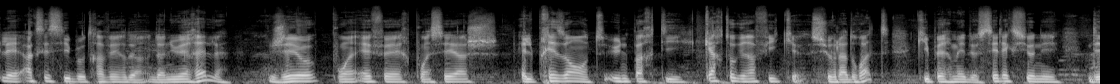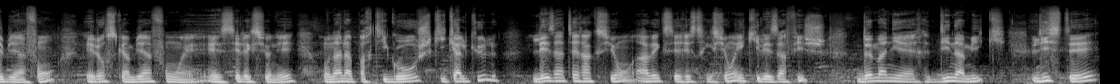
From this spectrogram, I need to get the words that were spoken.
Il est accessible au travers d'un URL geo.fr.ch elle présente une partie cartographique sur la droite qui permet de sélectionner des biens-fonds. Et lorsqu'un bien-fonds est, sélectionné, on a la partie gauche qui calcule les interactions avec ces restrictions et qui les affiche de manière dynamique, listée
